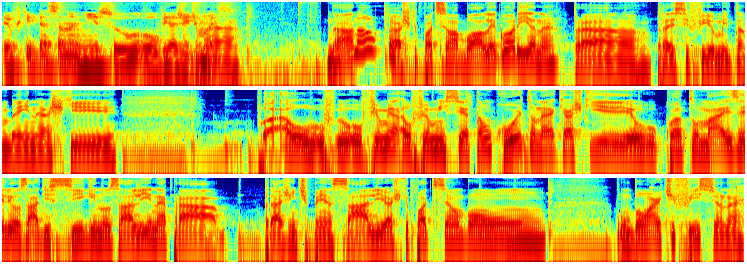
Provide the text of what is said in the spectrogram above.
Eu fiquei pensando nisso, ou viajei demais. É. Não, não. Eu acho que pode ser uma boa alegoria, né? Pra, pra esse filme também, né? Acho que. O, o, o, filme, o filme em si é tão curto, né? Que eu acho que o, quanto mais ele usar de signos ali, né? Pra, pra gente pensar ali, eu acho que pode ser um bom. Um bom artifício, né?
